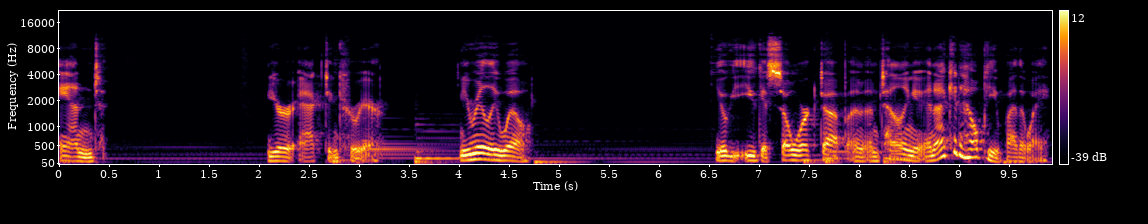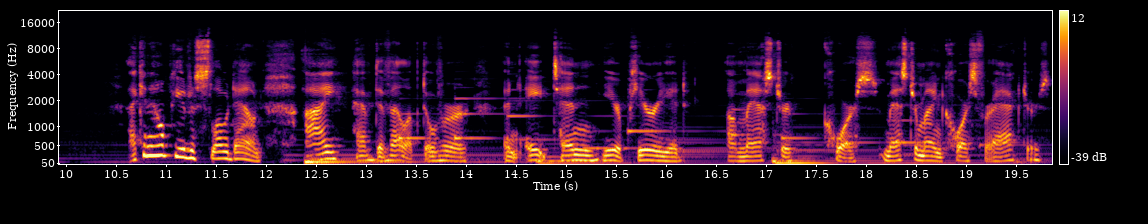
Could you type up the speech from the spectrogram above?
and your acting career. You really will. You you get so worked up. I'm, I'm telling you, and I can help you. By the way, I can help you to slow down. I have developed over an eight ten year period a master course, mastermind course for actors.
